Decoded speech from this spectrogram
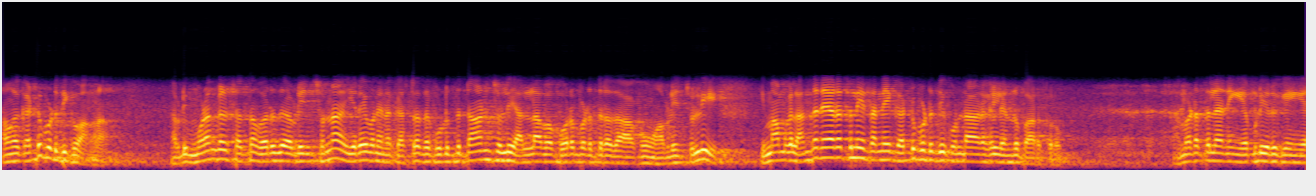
அவங்க கட்டுப்படுத்திக்குவாங்களாம். அப்படி முழங்கல் சத்தம் வருது அப்படின்னு சொன்னால் இறைவன் எனக்கு கஷ்டத்தை கொடுத்துட்டான்னு சொல்லி அல்லாவை புறப்படுத்துறதாகும் அப்படின்னு சொல்லி இமாம்கள் அந்த நேரத்திலையும் தன்னை கட்டுப்படுத்தி கொண்டார்கள் என்று பார்க்கிறோம். நம்ம இடத்துல நீங்கள் எப்படி இருக்கீங்க?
